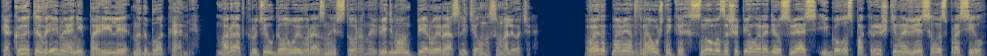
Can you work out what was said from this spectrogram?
Какое-то время они парили над облаками. Марат крутил головой в разные стороны, видимо, он первый раз летел на самолете. В этот момент в наушниках снова зашипела радиосвязь, и голос Покрышкина весело спросил.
